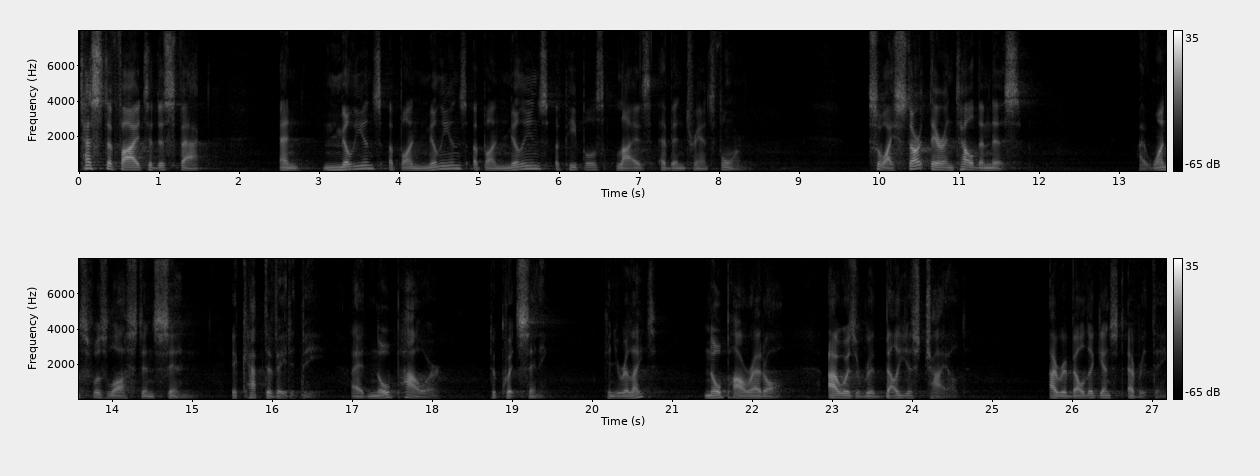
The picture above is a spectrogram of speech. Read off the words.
testified to this fact, and millions upon millions upon millions of people's lives have been transformed. So I start there and tell them this I once was lost in sin, it captivated me. I had no power to quit sinning. Can you relate? No power at all. I was a rebellious child. I rebelled against everything,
